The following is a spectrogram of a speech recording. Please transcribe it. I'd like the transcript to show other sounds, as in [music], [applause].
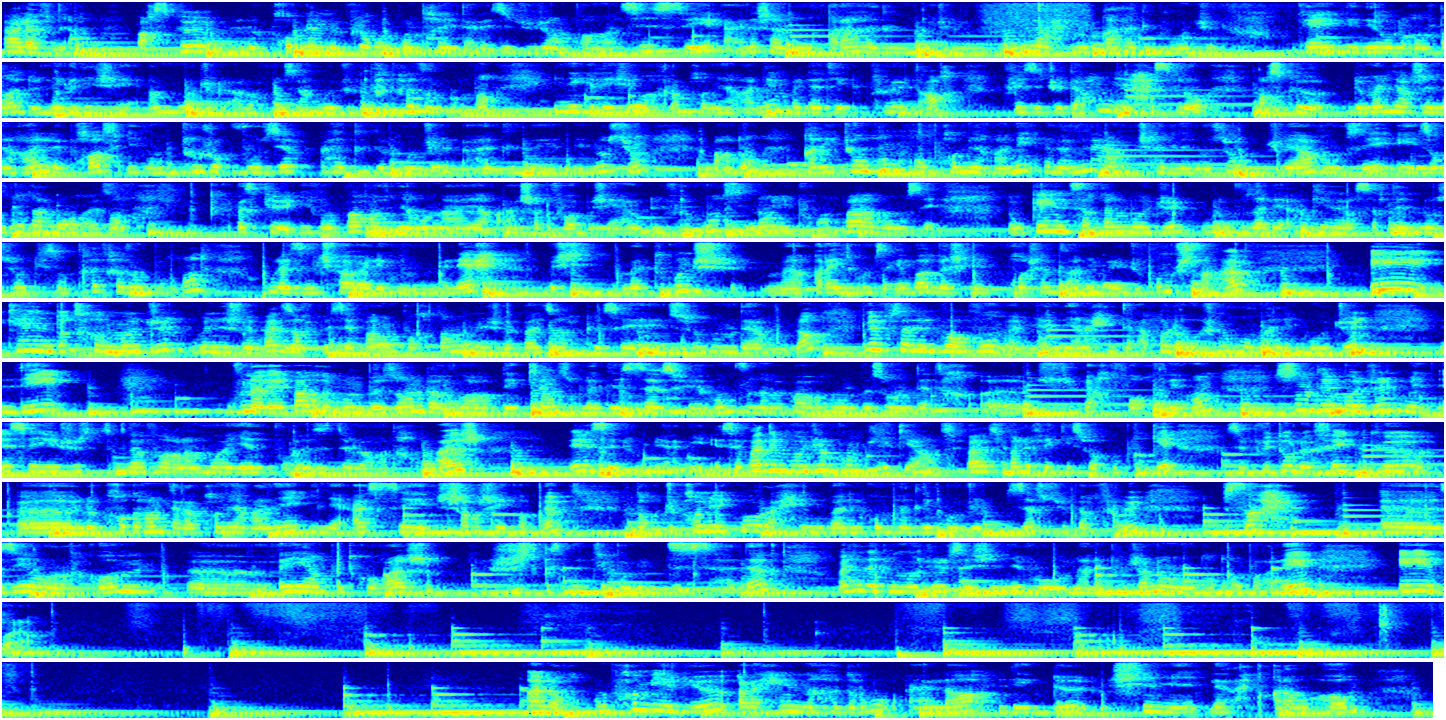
à l'avenir. Parce que le problème le plus rencontré dans les étudiants en pharmacie, c'est علاش غادي نقرا هذا الموديول وين راح نلقى هذا الموديول وكاين اللي يديروا الغلطه دو نيجليجي ان موديول alors que c'est un module très très important ينيجليجيوه في la première année mais بعد plus tard في les études تاعهم يحصلوا parce que de manière générale les profs ils vont toujours vous dire هاد الموديول هاد les notions pardon قريتوهم en première année انا ما نعاودش هاد les notions je vais avancer et ils ont totalement raison parce qu'ils ne vont pas revenir en arrière à chaque fois sinon ils ne pourront pas avancer. Donc il y a une certaine module où vous allez acquérir certaines notions qui sont très très importantes où لازم تفاو عليهم مليح باش ما تكونش ما قريتكم صعيبه باش les prochaines années ما يجوكمش صعاب et qu'il y a d'autres modules où je vais pas dire que c'est pas important mais je vais pas dire que c'est secondaire ou là mais vous allez le voir vous-même يعني راح تعقلوا شنو هما les modules اللي vous n'avez pas vraiment besoin d'avoir des 15 ou des 16 ferrums, vous n'avez pas vraiment besoin d'être euh, super fort ferrum. Ce sont des modules où essayez juste d'avoir la moyenne pour résister le rattrapage et c'est tout. Et c'est pas des modules compliqués, hein. c'est pas, le fait qu'ils soient compliqués, c'est plutôt le fait que euh, le programme de la première année il est assez chargé quand même. Donc du premier cours, les modules bizarres superflus. Ça, zéro euh, ayez un peu de courage juste parce que le 10 Miss Bah, le module, c'est fini, vous n'allez plus jamais en entendre parler. Et voilà. Alors, en premier lieu, a les deux chimies, les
